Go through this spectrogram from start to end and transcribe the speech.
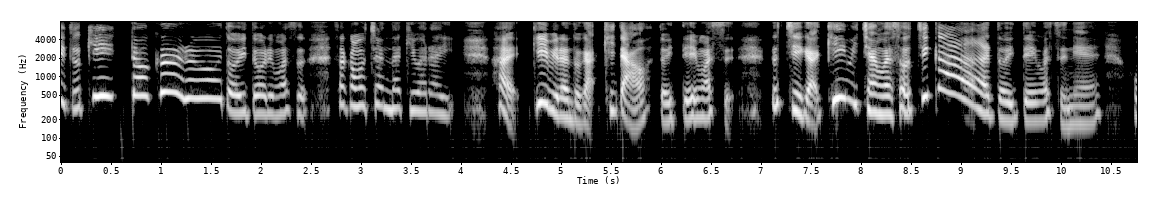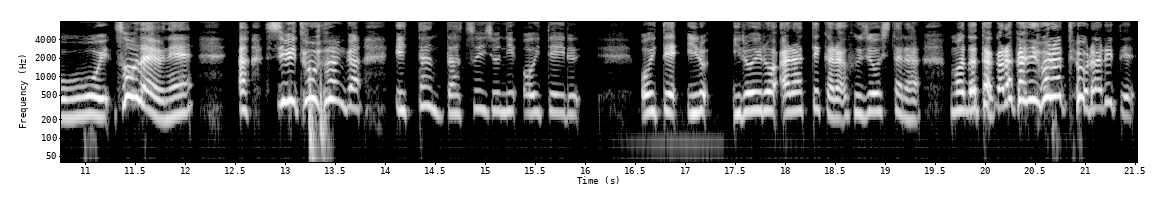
アイズきっと来ると言っております。坂本ちゃん泣き笑い。はい。キーミランドが来たと言っています。うちが、キーミちゃんはそっちかと言っていますね。おーい。そうだよね。あ、しびともさんが、一旦脱衣所に置いている、置いている、いろいろ洗ってから浮上したら、まだ高らかに笑っておられて、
